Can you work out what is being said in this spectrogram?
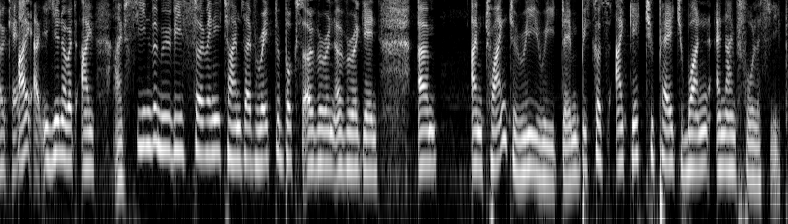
Okay. I, I, you know what? I, I've seen the movies so many times. I've read the books over and over again. Um, I'm trying to reread them because I get to page one and I fall asleep.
